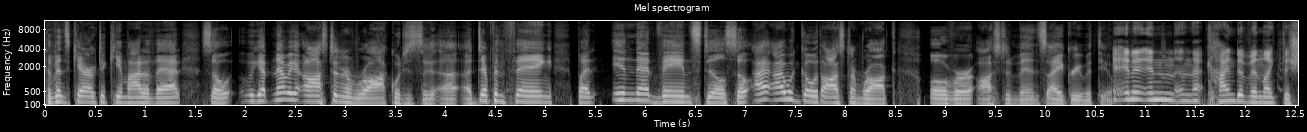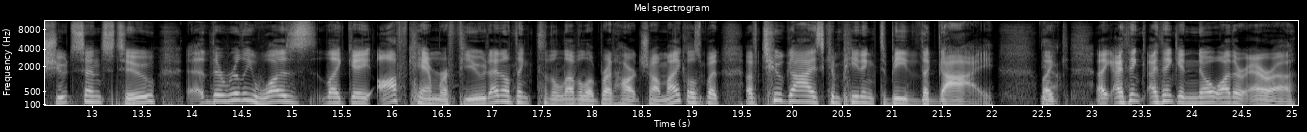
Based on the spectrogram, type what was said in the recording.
the Vince character came out of that. So we got now we got Austin and Rock, which is a, a, different thing, but in that vein still. So I, I would go with Austin Rock over Austin Vince. I agree with you. and in, in that kind of in like the shoot sense too uh, there really was like a off-camera feud i don't think to the level of bret hart shawn michaels but of two guys competing to be the guy like like i think i think in no other era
